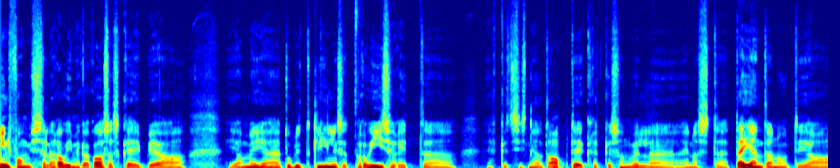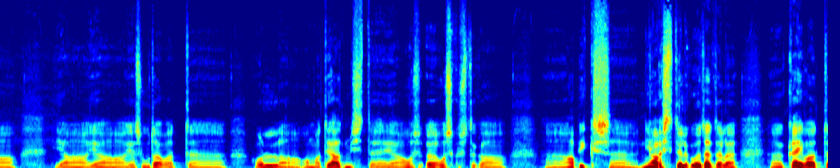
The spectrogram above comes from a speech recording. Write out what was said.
info, mis selle ravimiga kaasas käib ja ja meie tublid kliinilised proviisorid äh, ehk et siis nii-öelda apteekrid, kes on veel äh, ennast täiendanud ja ja, ja, ja suudavad äh, olla oma teadmiste ja os-, oskustega äh, Äh, abiks äh, nii arstidele kui õdedele, äh, käivad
